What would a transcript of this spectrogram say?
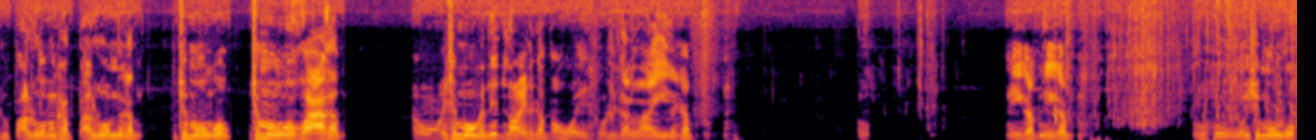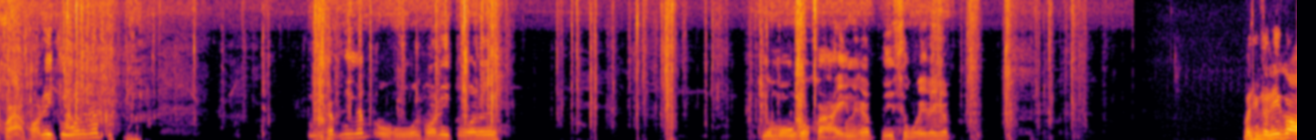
ดูปลารวมนะครับปลารวมนะครับ ชั่วโมงกว่าชั่วโมงกว่าครับ โอ้ยชั่วโมงกันนิดหน่อยนะครับ โอ้ยฝนกันไล่นะครับ นี่ครับนี่ครับ โอ้โหชั่วโมงกว่าๆพอได้ตัวนะครับ นี่ครับนี่ครับ โอ้โหพอได้ตัวเลยชั่วโมงกว่าๆเองนะครับ นี่สวยเลยครับ มาถึงตอนนี้ก็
